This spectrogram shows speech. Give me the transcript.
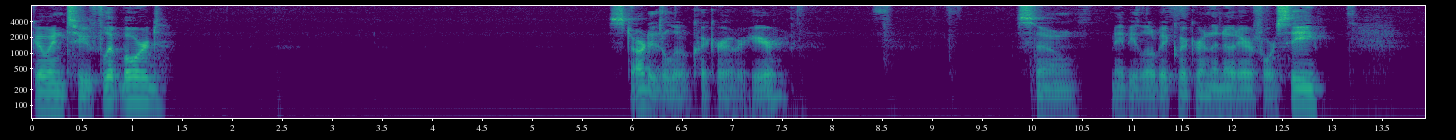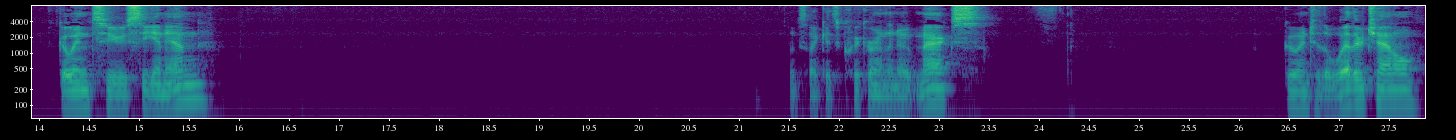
Go into Flipboard. Started a little quicker over here. So maybe a little bit quicker in the Note Air 4C. Go into CNN. Looks like it's quicker on the Note Max. Go into the weather channel.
